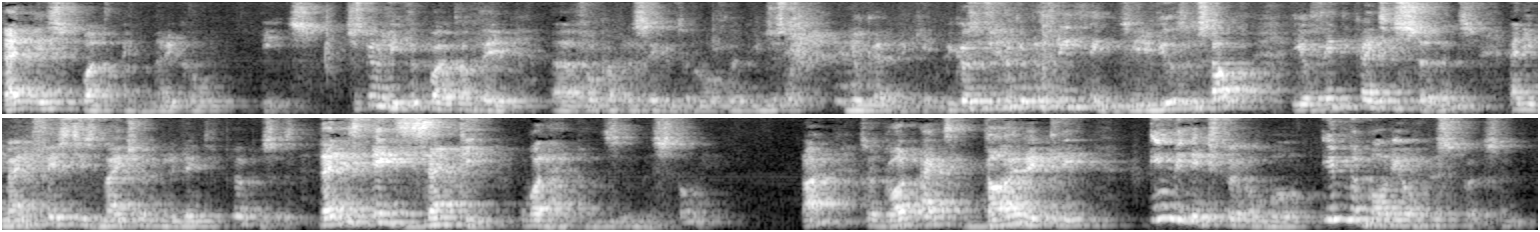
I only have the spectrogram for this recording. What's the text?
That is what a miracle is. Just going to leave the quote up there uh, for a couple of seconds at all, but we just look at it again. Because if you look at the three things, He reveals Himself, He authenticates His servants, and he manifests his nature and redemptive purposes. That is exactly what happens in this story. Right? So God acts directly in the external world, in the body of this person.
